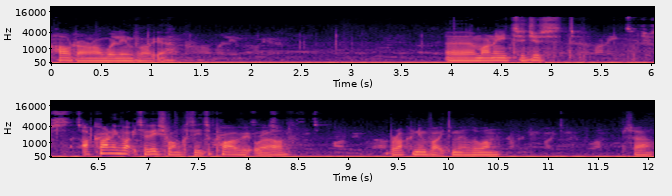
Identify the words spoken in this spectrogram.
Hold on, I will invite you. Um, I need to just. I can't invite you to this one because it's a private world, but I can invite you to my other one. So.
